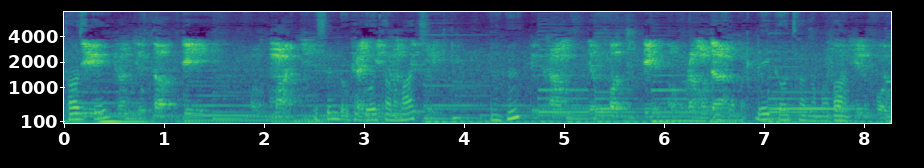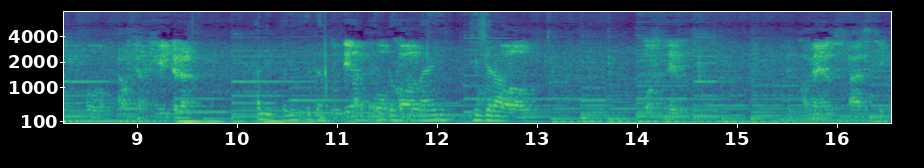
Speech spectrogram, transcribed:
Thursday, thursday the 23rd day of March, 23 ga watan March. 2023, becomes the fourth day of Ramadan, ɗaya ga watan ramadan. 1444 after Hijrah. We therefore call all Muslims to commence fasting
